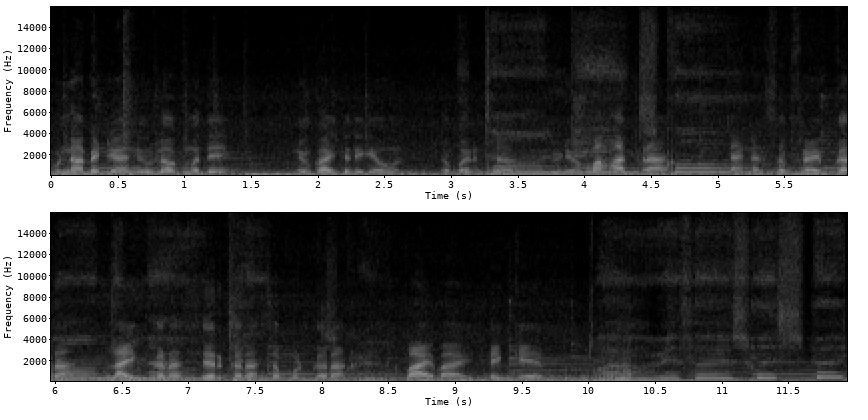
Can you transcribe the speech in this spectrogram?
पुन्हा भेटूया न्यू मध्ये. न्यू काहीतरी घेऊन. तोपर्यंत व्हिडिओ पाहत राहा. चॅनल सबस्क्राईब करा. लाईक करा शेअर करा सपोर्ट करा. Bye bye take care whispers whisper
